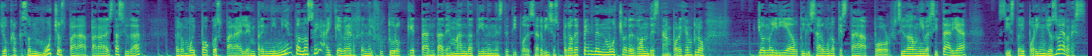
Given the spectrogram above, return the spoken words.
yo creo que son muchos para, para esta ciudad, pero muy pocos para el emprendimiento. No sé, hay que ver en el futuro qué tanta demanda tienen este tipo de servicios, pero dependen mucho de dónde están. Por ejemplo, yo no iría a utilizar uno que está por Ciudad Universitaria si estoy por Indios Verdes.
